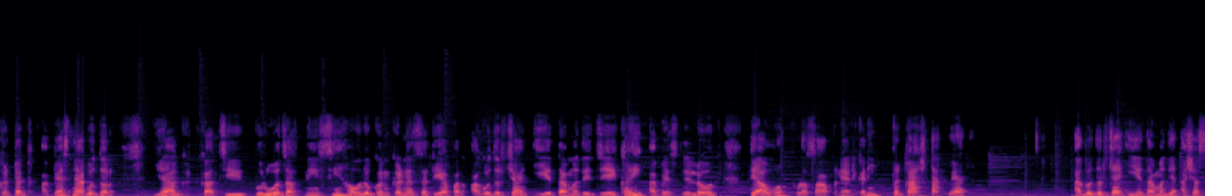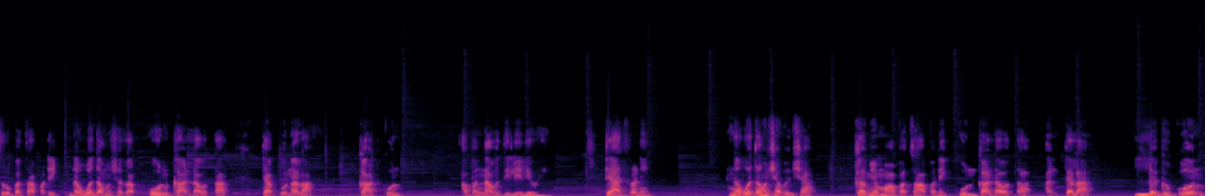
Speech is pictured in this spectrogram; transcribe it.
घटक अभ्यासण्याअगोदर या घटकाची पूर्व चाचणी सिंहावलोकन करण्यासाठी आपण अगोदरच्या इयत्तामध्ये जे काही अभ्यासलेलो आहोत त्यावर थोडासा आपण या ठिकाणी प्रकाश टाकूयात. अगोदरच्या इयत्तामध्ये अशा स्वरूपाचा आपण एक नव्वद अंशाचा कोण काढला होता. त्या कोणाला काटकोन आपण नाव दिलेले होते त्याचप्रमाणे नव्वद अंशापेक्षा कमी मापाचा आपण एक कोण काढला होता आणि त्याला लघुकोन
